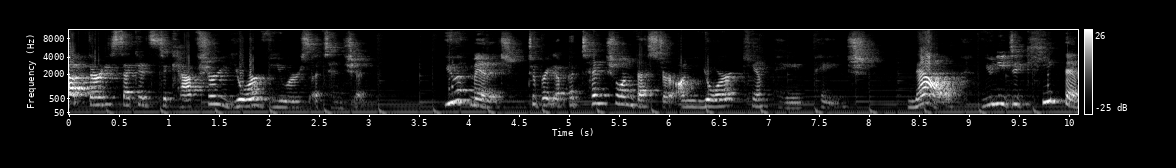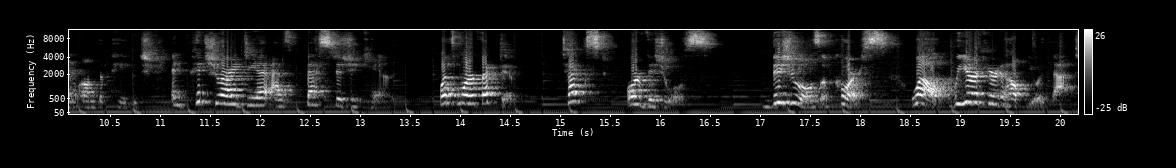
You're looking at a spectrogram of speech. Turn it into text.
about 30 seconds to capture your viewers' attention. You have managed to bring a potential investor on your campaign page. Now, you need to keep them on the page and pitch your idea as best as you can. What's more effective, text or visuals? Visuals, of course. Well, we are here to help you with that.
